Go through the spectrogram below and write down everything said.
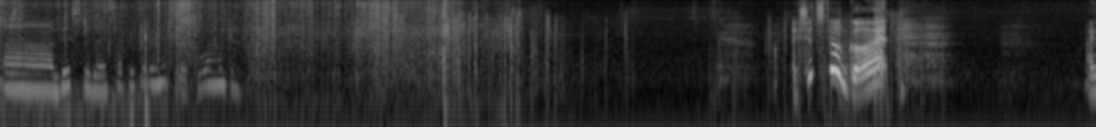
Ah, dia sudah saya pikir ini sudah tua mungkin. Is it still good? I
